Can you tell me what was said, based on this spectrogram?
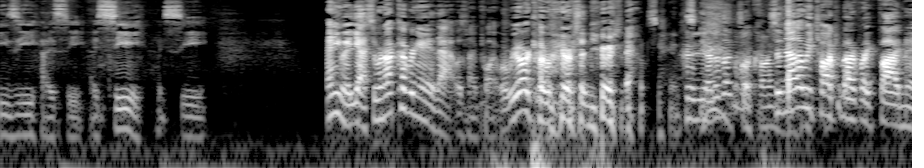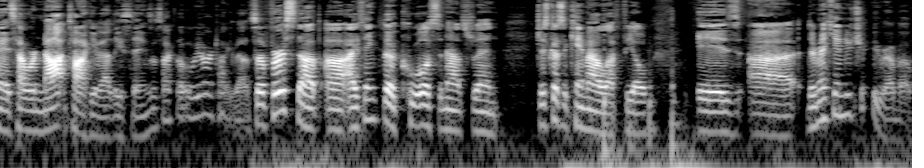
easy. I see. I see. I see. Anyway, yeah. So we're not covering any of that. Was my point. What we are covering are the new announcements. yeah, let's about Kanye. So now that we talked about for like five minutes how we're not talking about these things, let's talk about what we are talking about. So first up, uh, I think the coolest announcement, just because it came out of left field, is uh, they're making a new Chibi Robo.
